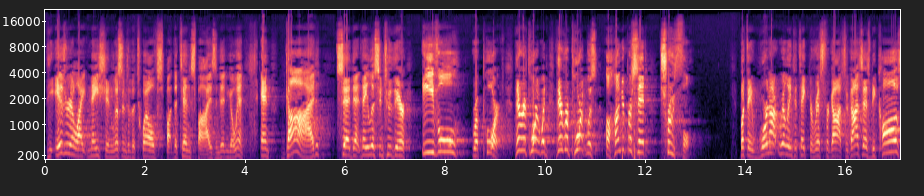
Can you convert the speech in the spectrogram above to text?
The Israelite nation listened to the 12, the 10 spies and didn't go in. And God said that they listened to their evil report. Their report, their report was 100% truthful. But they were not willing to take the risk for God. So God says, because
